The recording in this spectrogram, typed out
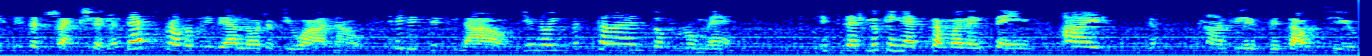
is this attraction, and that's probably where a lot of you are now. It is this love. You know, it's the science of romance. It's that looking at someone and saying, I just can't live without you.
